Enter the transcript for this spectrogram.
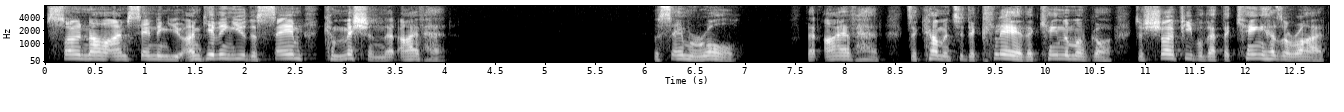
So now I'm sending you. I'm giving you the same commission that I've had, the same role that I have had to come and to declare the kingdom of God, to show people that the king has arrived,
